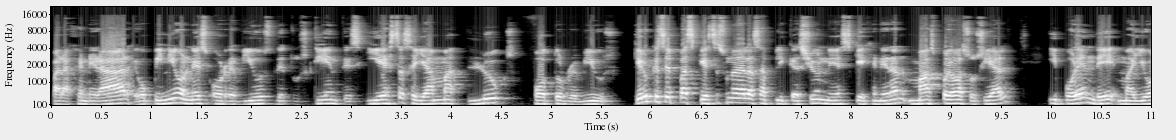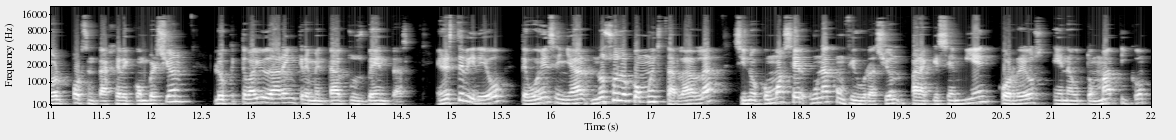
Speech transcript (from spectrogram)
para generar opiniones o reviews de tus clientes y esta se llama Lux Photo Reviews. Quiero que sepas que esta es una de las aplicaciones que generan más prueba social y por ende mayor porcentaje de conversión, lo que te va a ayudar a incrementar tus ventas. En este video te voy a enseñar no solo cómo instalarla, sino cómo hacer una configuración para que se envíen correos en automático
